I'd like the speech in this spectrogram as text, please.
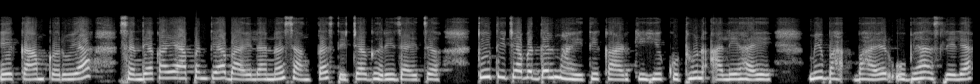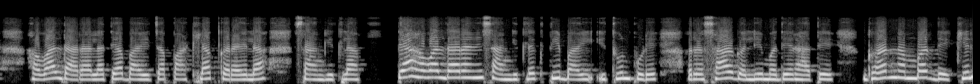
एक काम करूया. संध्याकाळी आपण त्या बाईला न सांगताच तिच्या घरी जायचं. तू तिच्याबद्दल माहिती काढ की ही कुठून आली आहे. मी बाहेर उभ्या असलेल्या हवालदाराला त्या बाईचा पाठलाग करायला सांगितला. त्या हवालदाराने सांगितलं की ती बाई इथून पुढे रसाळ गल्लीमध्ये राहते. घर नंबर देखील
